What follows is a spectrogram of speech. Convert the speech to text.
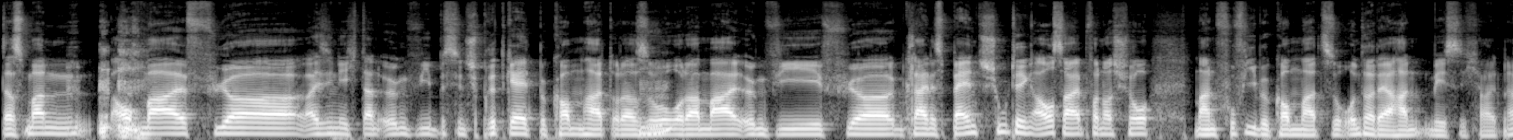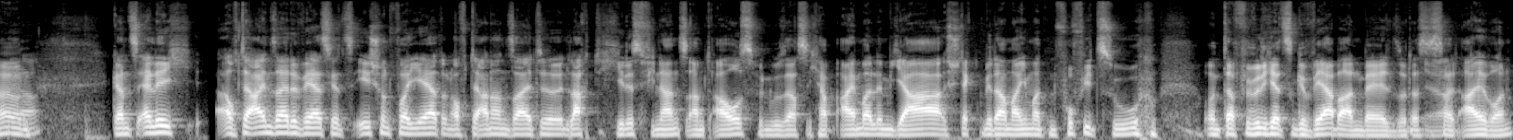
dass man auch mal für, weiß ich nicht, dann irgendwie ein bisschen Spritgeld bekommen hat oder so. Mhm. Oder mal irgendwie für ein kleines Band-Shooting außerhalb von der Show mal ein Fuffi bekommen hat, so unter der Hand mäßig halt. Ne? Ja. ganz ehrlich, auf der einen Seite wäre es jetzt eh schon verjährt und auf der anderen Seite lacht dich jedes Finanzamt aus, wenn du sagst, ich habe einmal im Jahr, steckt mir da mal jemand einen Fuffi zu und dafür will ich jetzt ein Gewerbe anmelden. So, das ja. ist halt albern.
